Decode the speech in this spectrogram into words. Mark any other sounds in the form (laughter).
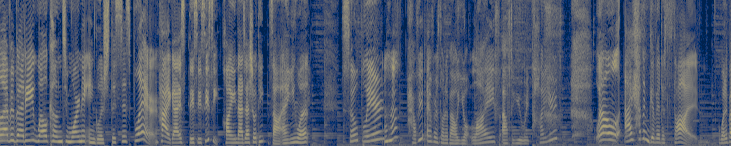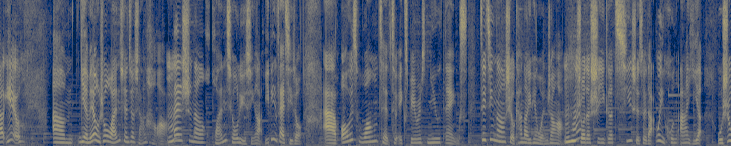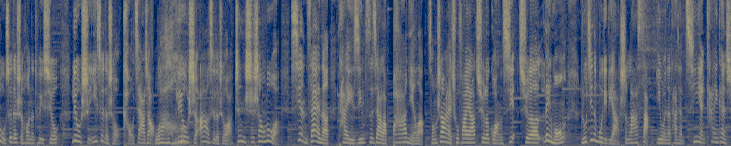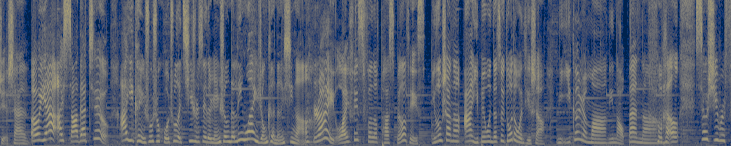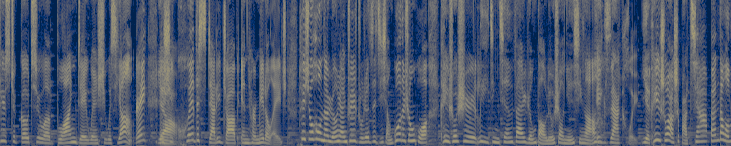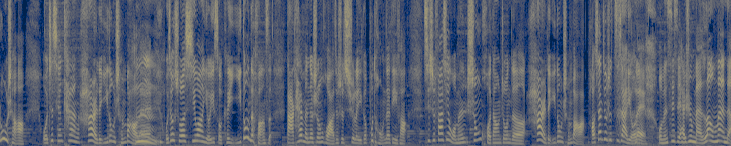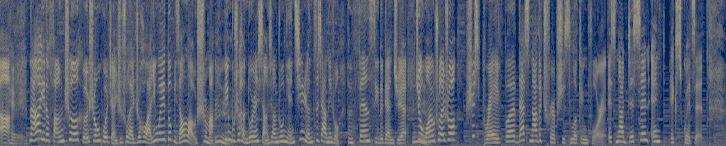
Hello, everybody. Welcome to Morning English. This is Blair. Hi guys, this is Cici. 欢迎大家收听早安英文。So Blair, have you ever thought about your life after you retired? Well, I haven't given it a thought. What about you? 嗯，也没有说完全就想好啊，但是呢，环球旅行啊，一定在其中。I've always wanted to experience new things。最近呢，是有看到一篇文章啊，说的是一个七十岁的未婚阿姨啊，五十五岁的时候呢退休，六十一岁的时候考驾照，哇哦六十二岁的时候啊正式上路啊。现在呢，她已经自驾了八年了，从上海出发呀，去了广西，去了内蒙，如今的目的地啊是拉萨，因为呢，她想亲眼看一看雪山。Oh yeah, I saw that too. 阿姨可以说是活出了七十岁的人生的另外一种可能性啊。 Right, life is full of possibilities. 一路上呢，阿姨被问的最多的问题是啊，你一个人吗？你老伴呢？ Well, (laughs) so she refused to go to a blind date when she was young, right? And she Yeah. quit the steady job in her middle age. 退休后呢，仍然追逐着自己想过的生活，可以说是历尽千帆，仍保留少年心啊。 Exactly，也可以说啊，是把家搬到了路上啊。我之前看哈尔的移动城 堡嘞，嗯我就说希望有一所可以移动的房子，打开门的生活啊，就是去了一个不同的地方。其实发现我们生活当中的哈尔的移动城堡啊，好像就是自驾游嘞。(laughs) 我们 C C 还是蛮浪漫的啊。嘿那阿姨的房车和生活展示出来之后啊，因为都比较老式嘛，并不是很多人想象中年轻人自驾那种很 fancy 的感觉。就有网友出来说、s h e s brave, but that's not the trip she's looking for. It's not decent and exquisite.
